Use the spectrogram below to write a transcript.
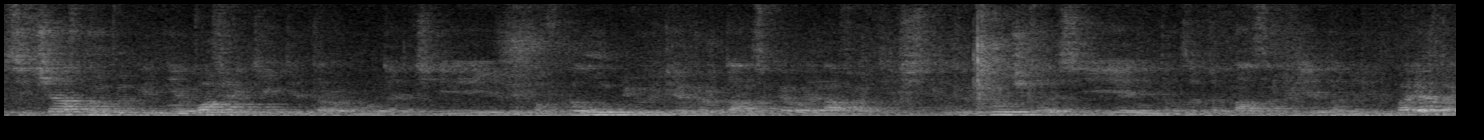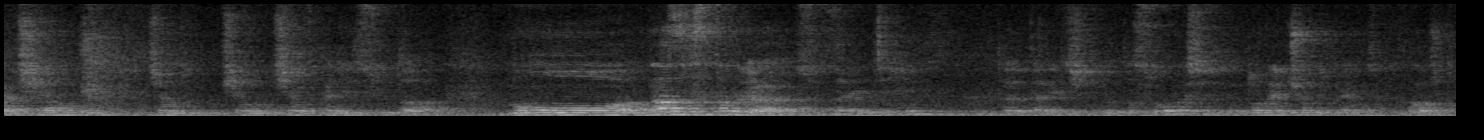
сейчас нам выгоднее в Африке где-то работать, и, либо в Колумбию, где гражданская война фактически кончилась, и они там за 15 лет навели порядок, чем, чем, чем, чем входить сюда. Но нас заставляют сюда идти, это, это речь идет о Соросе, который четко им сказал, что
